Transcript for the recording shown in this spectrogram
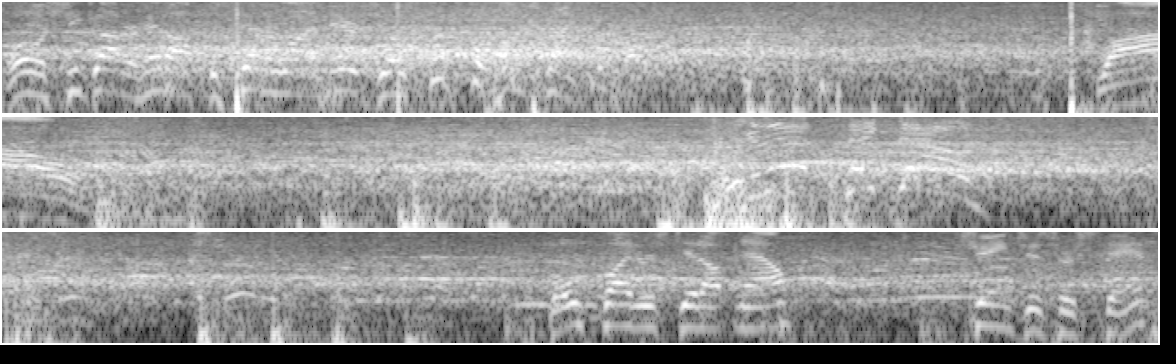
Oh, she got her head off the center line there, Joe. Slips the punch nicely. Wow. Fighters get up now. Changes her stance.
